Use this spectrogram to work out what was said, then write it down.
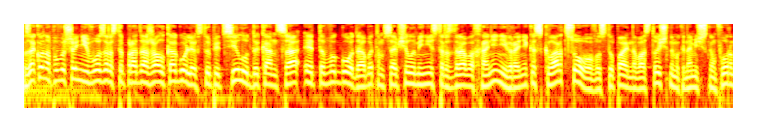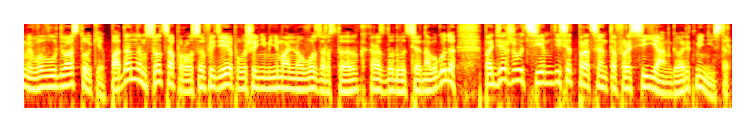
Закон о повышении возраста продажи алкоголя вступит в силу до конца этого года. Об этом сообщила министр здравоохранения Вероника Скворцова, выступая на Восточном экономическом форуме во Владивостоке. По данным соцопросов, идея повышения минимального возраста как раз до 21 года поддерживают 70% россиян, говорит министр.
